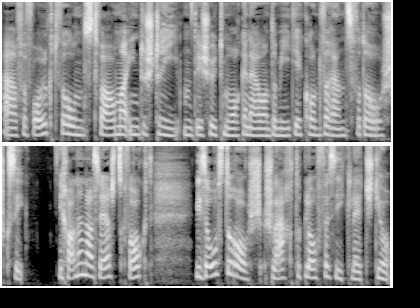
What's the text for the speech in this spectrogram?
Er verfolgt für uns die Pharmaindustrie und ist heute Morgen auch an der Medienkonferenz von der Roche. Ich habe ihn als erstes gefragt, wieso es der Roche schlechter gelaufen ist letztes Jahr.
